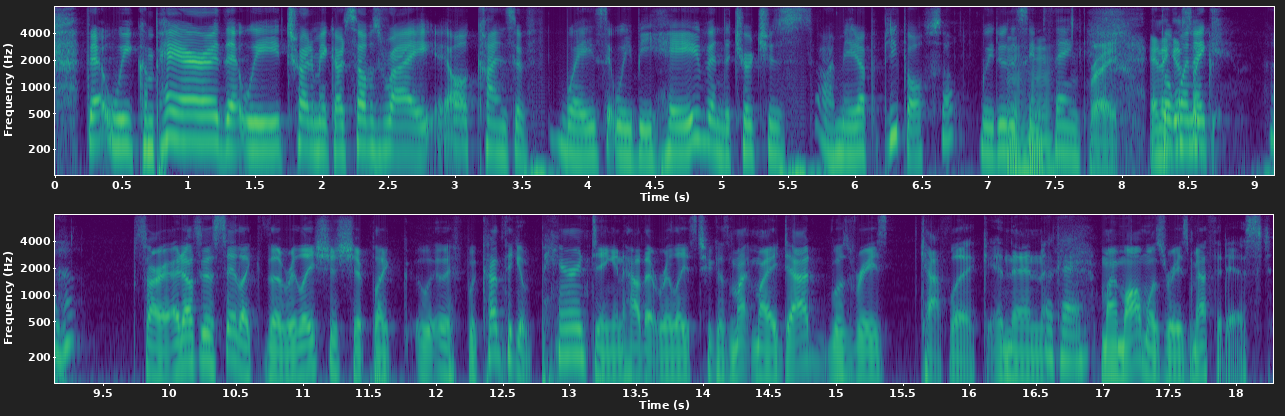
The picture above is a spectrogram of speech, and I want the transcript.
that we compare that we try to make ourselves right all kinds of ways that we behave and the churches are made up of people so we do the mm-hmm. same thing right and but I guess like, I, uh-huh. sorry i was going to say like the relationship like if we kind of think of parenting and how that relates to because my, my dad was raised catholic and then okay. my mom was raised methodist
